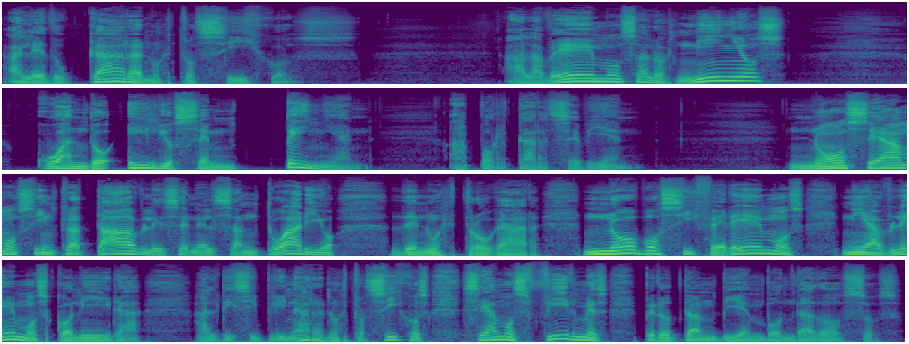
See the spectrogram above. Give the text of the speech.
al educar a nuestros hijos. Alabemos a los niños cuando ellos se empeñan a portarse bien. No seamos intratables en el santuario de nuestro hogar. No vociferemos ni hablemos con ira. Al disciplinar a nuestros hijos, seamos firmes, pero también bondadosos.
